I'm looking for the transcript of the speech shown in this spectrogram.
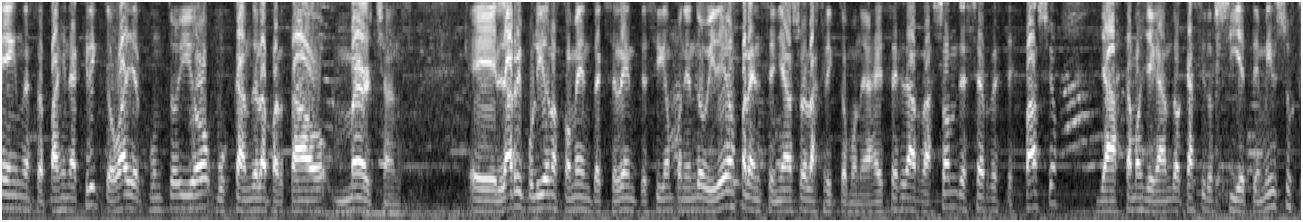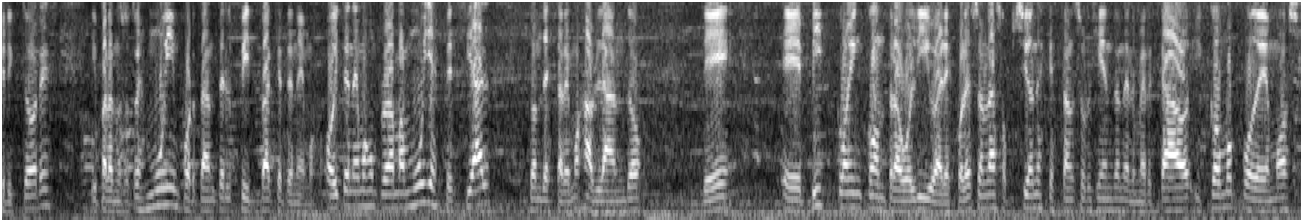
en nuestra página cryptobuyer.io buscando el apartado Merchants. Eh, Larry Pulido nos comenta, excelente, sigan poniendo videos para enseñar sobre las criptomonedas. Esa es la razón de ser de este espacio. Ya estamos llegando a casi los 7000 suscriptores y para nosotros es muy importante el feedback que tenemos. Hoy tenemos un programa muy especial donde estaremos hablando de eh, Bitcoin contra bolívares, cuáles son las opciones que están surgiendo en el mercado y cómo podemos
